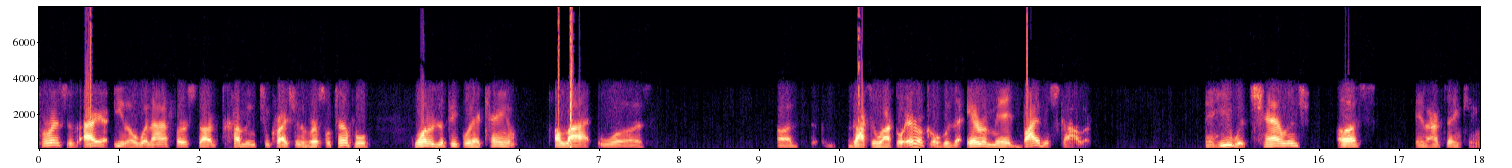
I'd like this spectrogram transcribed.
For instance, I you know, when I first started coming to Christ Universal Temple, one of the people that came a lot was uh, Dr. Rocco Errico, who was an Aramaic Bible scholar. And he would challenge us in our thinking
